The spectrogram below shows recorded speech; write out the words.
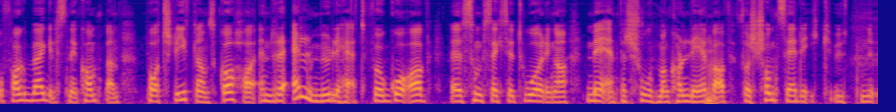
og fagbevegelsen i kampen på at sliterne skal ha en reell mulighet for å gå av som 62-åringer med en pensjon man kan leve av. For sånn ser det ikke ut nå.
